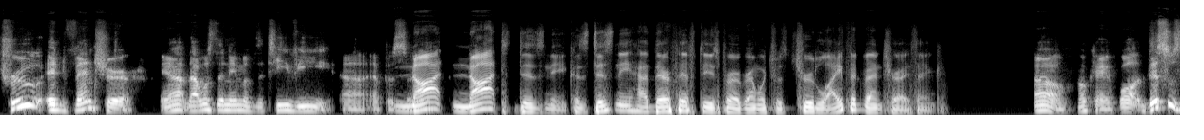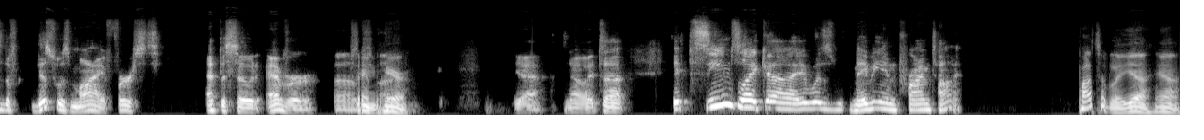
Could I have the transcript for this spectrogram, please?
True Adventure. Yeah, that was the name of the TV uh, episode. Not not Disney, because Disney had their 50s program, which was True Life Adventure, I think. Oh, okay. Well, this was the this was my first episode ever. Of, Same uh, here. yeah. No, it's uh it seems like uh it was maybe in prime time. Possibly, yeah, yeah.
